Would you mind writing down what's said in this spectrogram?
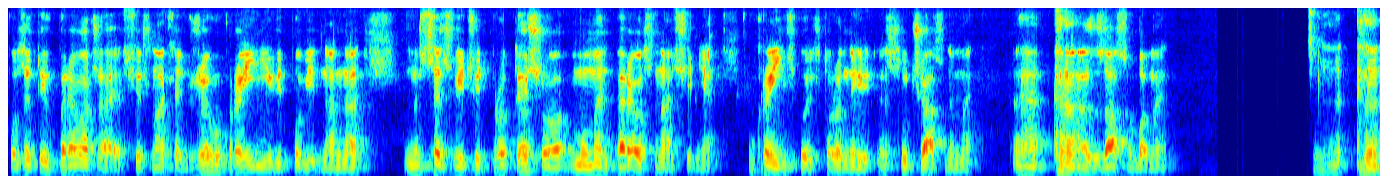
позитив переважає F-16 вже в Україні. Відповідно на все свідчить про те, що момент переоснащення української сторони е, сучасними е, засобами е,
